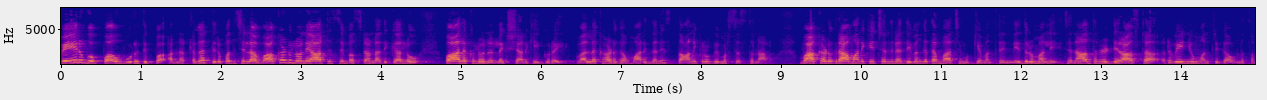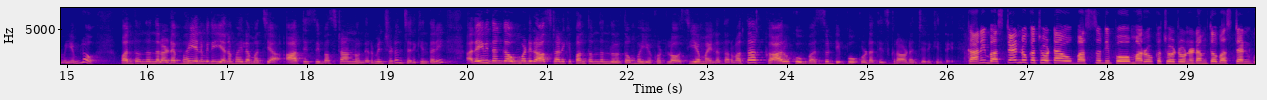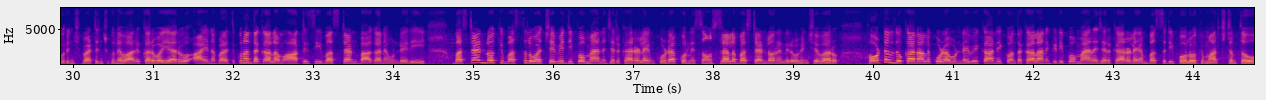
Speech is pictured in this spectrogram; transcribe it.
పేరు గొప్ప ఊరు తిప్ప అన్నట్లుగా తిరుపతి జిల్లా వాకాడులోని ఆర్టీసీ బస్టాండ్ అధికారులు పాలకులు నిర్లక్ష్యానికి గురై వల్లకాడుగా మారిందని స్థానికులు విమర్శిస్తున్నారు. వాకాడు గ్రామానికి చెందిన దివంగత మాజీ ముఖ్యమంత్రి నిదురుమల్లి జనార్దన్ రెడ్డి రాష్ట్ర రెవెన్యూ మంత్రిగా ఉన్న సమయంలో పంతొమ్మిది వందల డెబ్బై ఎనిమిది ఎనభైల మధ్య ఆర్టీసీ బస్టాండ్ను నిర్మించడం జరిగిందని అదేవిధంగా ఉమ్మడి రాష్ట్రానికి పంతొమ్మిది వందల తొంభై ఒకటిలో సీఎం అయిన తర్వాత కారుకు బస్సు డిపో కూడా తీసుకురావడం జరిగింది. కానీ బస్టాండ్ ఒక చోట బస్సు డిపో మరొక చోట ఉండడంతో బస్టాండ్ గురించి పట్టించుకునే వారు కరువయ్యారు. ఆయన బ్రతికున్నంత కాలం ఆర్టీసీ బస్టాండ్ బాగానే ఉండేది. బస్టాండ్లోకి బస్సులు వచ్చేవి డిపో మేనేజర్ కార్యాలయం కూడా కొన్ని సంవత్సరాల బస్టాండ్లోనే నిర్వహించేవారు. హోటల్ దుకాణాలు కూడా ఉండేవి కానీ కొంతకాలానికి డిపో మేనేజర్ కార్యాలయం బస్సు డిపోలోకి మార్చడంతో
